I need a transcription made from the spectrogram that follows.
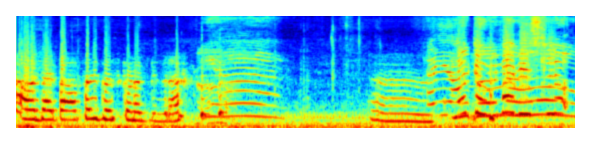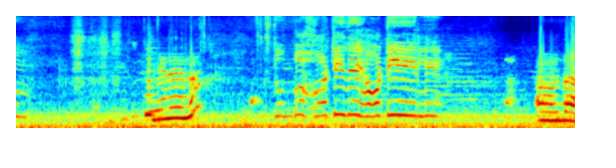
ಹೌದಾ ಟಾಪಲ್ಲಿ ಕೂರ್ಸ್ಕೊಂಡು ಹೋಗ್ತಿದ್ರ? ಏನೇನು? ತುಂಬಾ ಹಾಟ್ ಇದೆ ಹಾಟಿ ಇಲ್ಲಿ. ಹೌದಾ?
